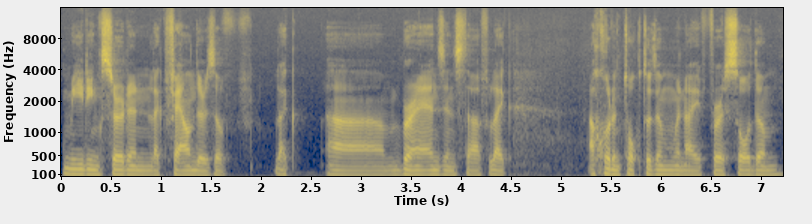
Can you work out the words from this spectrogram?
meeting certain like founders of like um, brands and stuff like i couldn't talk to them when i first saw them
